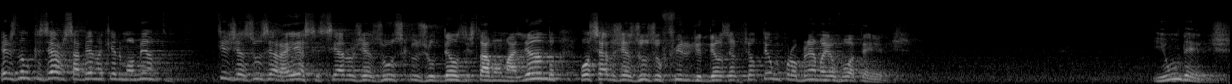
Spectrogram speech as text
eles não quiseram saber naquele momento que Jesus era esse, se era o Jesus que os judeus estavam malhando, ou se era o Jesus o Filho de Deus. Se eu tenho um problema, eu vou até eles. E um deles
